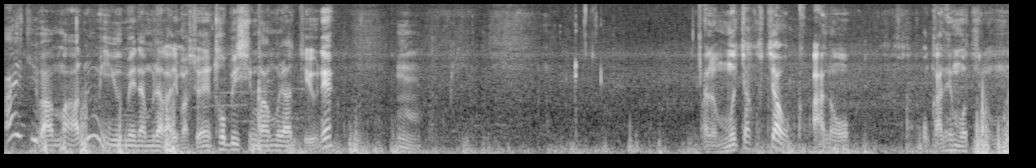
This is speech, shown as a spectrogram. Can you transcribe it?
え。愛知は、まあ、ある意味有名な村がありますよね。飛島村っていうね。うん。あのむちゃくちゃおあのお金持ちの村。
